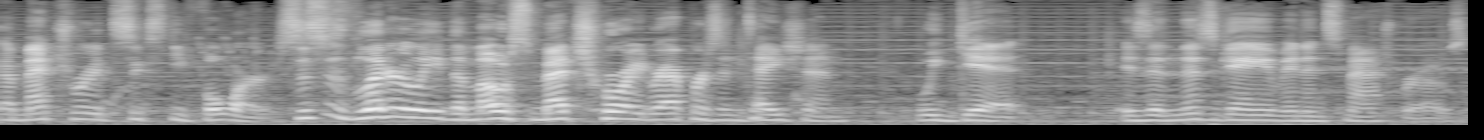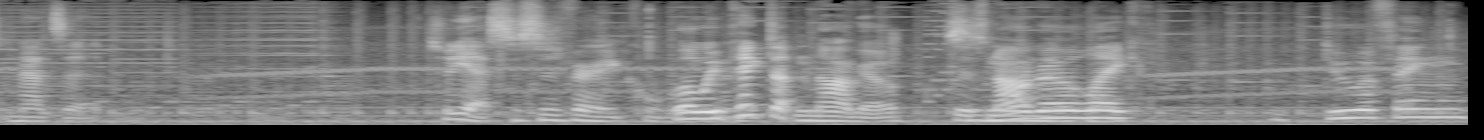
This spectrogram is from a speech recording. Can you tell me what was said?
a Metroid 64. So this is literally the most Metroid representation we get is in this game and in Smash Bros. And that's it. So yes, this is very cool. Well, we picked up Nago. This Does is more than a Nago like do a thing?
